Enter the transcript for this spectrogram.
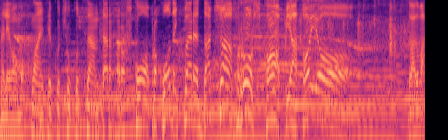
На лівому фланзі Кучук у центр. Рожко проходить передача. Рожко п'ятою. 2-2.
